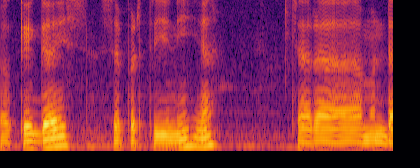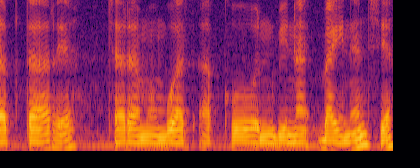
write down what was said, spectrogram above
Oke guys. Seperti ini ya. Cara mendaftar ya. Cara membuat akun Binance ya.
